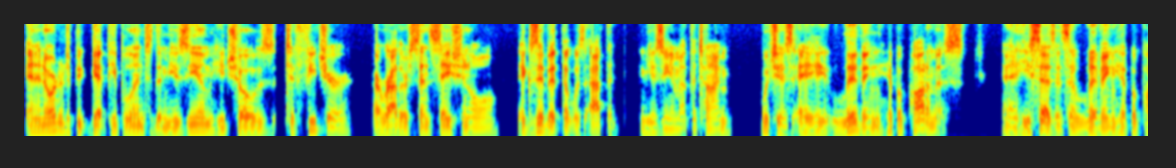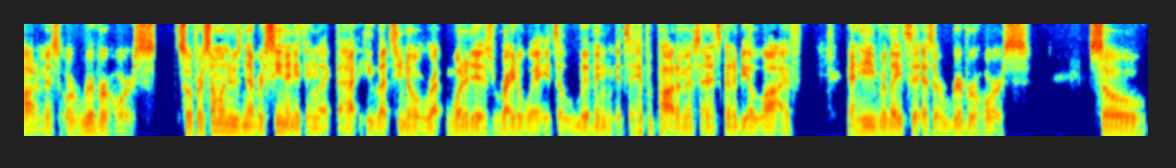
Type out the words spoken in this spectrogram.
And in order to p- get people into the museum, he chose to feature a rather sensational exhibit that was at the museum at the time, which is a living hippopotamus. And he says it's a living hippopotamus or river horse. So for someone who's never seen anything like that, he lets you know re- what it is right away. It's a living, it's a hippopotamus and it's going to be alive and he relates it as a river horse. So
